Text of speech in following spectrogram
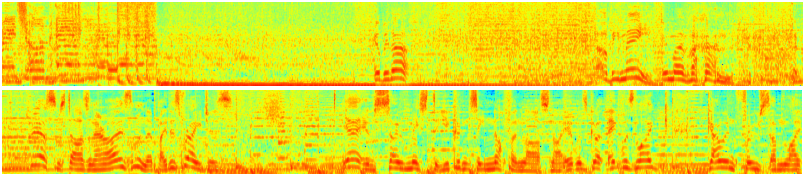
Reach on It'll be that. That'll be me in my van. Should we have some stars in our eyes? I'm going to play this for ages. Yeah, it was so misty. You couldn't see nothing last night. It was go- It was like going through some like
